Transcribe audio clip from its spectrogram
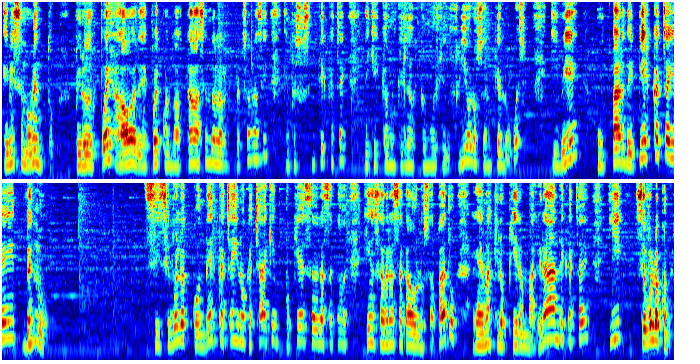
en ese momento. Pero después, ahora, después cuando estaba haciendo la reflexión así, empezó a sentir, ¿cachai? De que como que, lo- como que el frío lo sentía en los huesos. Y ve un par de pies, ¿cachai? Ahí desnudo. Si se vuelve a esconder, ¿cachai? Y no, ¿cachai? ¿Quién, ¿Por qué se habrá sacado? ¿Quién se habrá sacado los zapatos? Además que los pies eran más grandes, ¿cachai? Y se vuelve a esconder.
